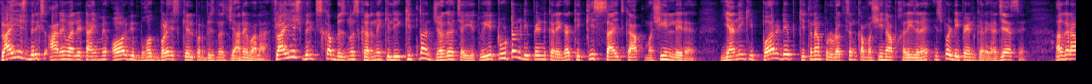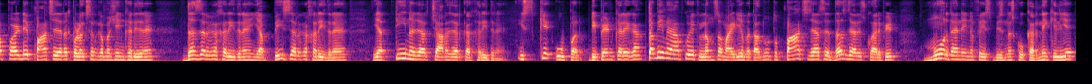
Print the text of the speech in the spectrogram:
फ्लाइश ब्रिक्स आने वाले टाइम में और भी बहुत बड़े स्केल पर बिज़नेस जाने वाला है। फ्लाइश ब्रिक्स का बिज़नेस करने के लिए कितना जगह चाहिए? तो ये टोटल डिपेंड करेगा कि किस साइज़ का आप मशीन ले रहे हैं। यानी कि पर डे कितना प्रोडक्शन का मशीन आप खरीद रहे हैं, इस पर डिपेंड करेगा। जैसे अगर आप पर डे पाँच हज़ार प्रोडक्शन का मशीन खरीद रहे हैं, दस हज़ार का खरीद रहे हैं, या बीस हज़ार का खरीद रहे हैं, या तीन हज़ार, चार हज़ार का खरीद रहे हैं, इसके ऊपर डिपेंड करेगा। तभी मैं आपको एक लमसम आइडिया बता दूँ तो पाँच हज़ार से दस हज़ार square feet more than in face business को करने के लिए,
